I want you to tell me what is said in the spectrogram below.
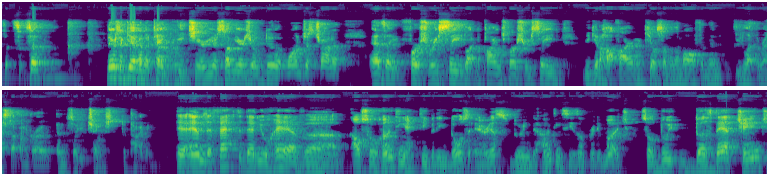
so, so there's a give and a take uh-huh. each year. You know, some years you'll do it one just trying to as a first reseed, like the pines first reseed, you get a hot fire and kill some of them off, and then you let the rest of them grow, and so you change the timing. And the fact that you have uh, also hunting activity in those areas during the hunting season, pretty much. So, do does that change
